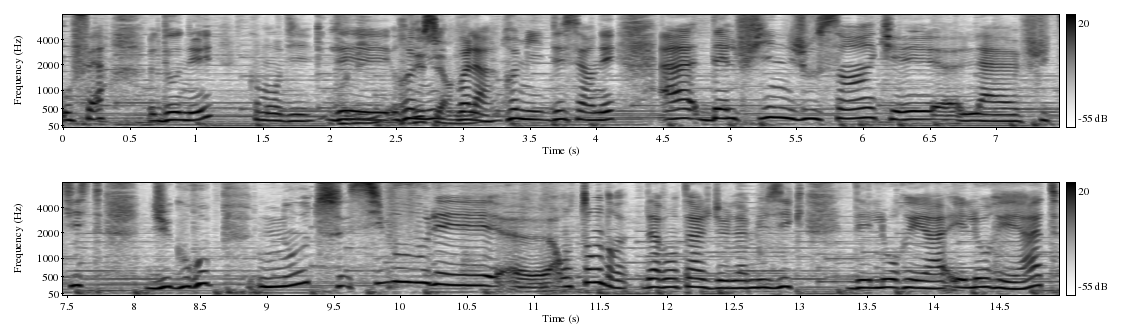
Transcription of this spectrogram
offert, donné, comment on dit, des remis, décerné. voilà, remis, décerné à Delphine Joussin, qui est la flûtiste du groupe Noot. Si vous voulez entendre davantage de la musique des lauréats et lauréates,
